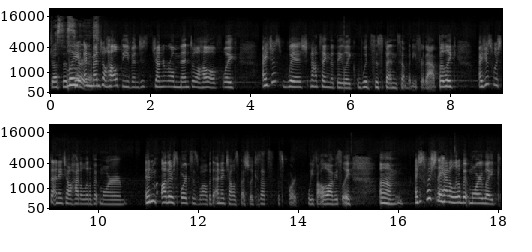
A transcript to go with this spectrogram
just as like serious and mental health even just general mental health like i just wish not saying that they like would suspend somebody for that but like i just wish the nhl had a little bit more in other sports as well but the nhl especially because that's the sport we follow obviously um i just wish they had a little bit more like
